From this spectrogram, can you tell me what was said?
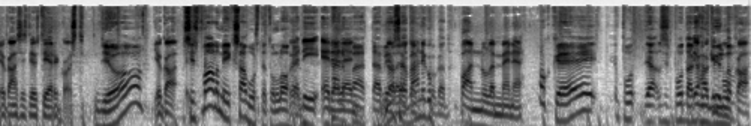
joka on siis tietysti erikoista. Joo. Joka, Siis valmiiksi savustetun lohen. niin edelleen, Hän päättää vielä no se on vähän jotenkin niinku kokata. pannulle menee. Okei. Pu- ja siis puhutaanko Johonkin kylmä- mukaan.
